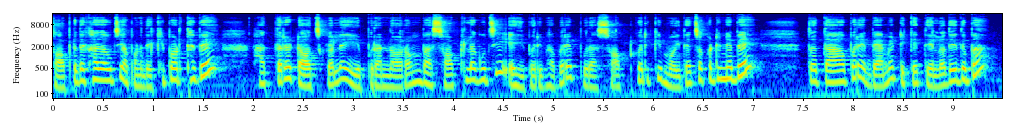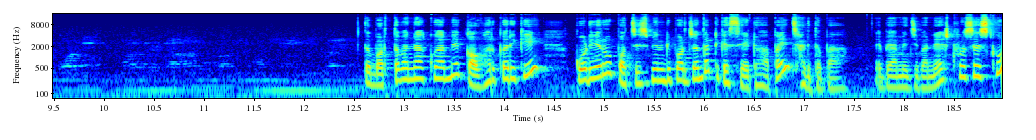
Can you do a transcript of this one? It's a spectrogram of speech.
ସଫ୍ଟ ଦେଖାଯାଉଛି ଆପଣ ଦେଖିପାରୁଥିବେ ହାତରେ ଟଚ୍ କଲେ ଇଏ ପୁରା ନରମ ବା ସଫ୍ଟ ଲାଗୁଛି। ଏହିପରି ଭାବରେ ପୁରା ସଫ୍ଟ କରିକି ମଇଦା ଚକଟି ନେବେ। ତ ତା ଉପରେ ଏବେ ଆମେ ଟିକେ ତେଲ ଦେଇଦେବା ତ ବର୍ତ୍ତମାନ ଆକୁ ଆମେ କଭର କରିକି କୋଡ଼ିଏରୁ ପଚିଶ ମିନିଟ୍ ପର୍ଯ୍ୟନ୍ତ ଟିକେ ସେଟ୍ ହେବା ପାଇଁ ଛାଡ଼ିଦେବା। ଏବେ ଆମେ ଯିବା ନେକ୍ସଟ ପ୍ରୋସେସ୍କୁ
